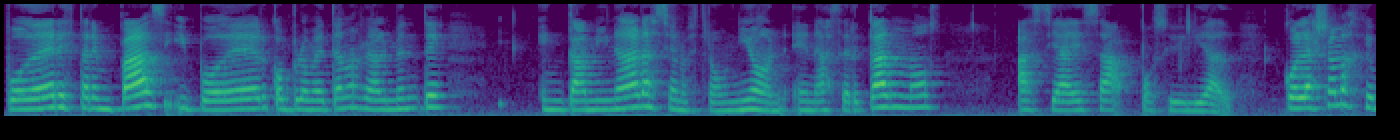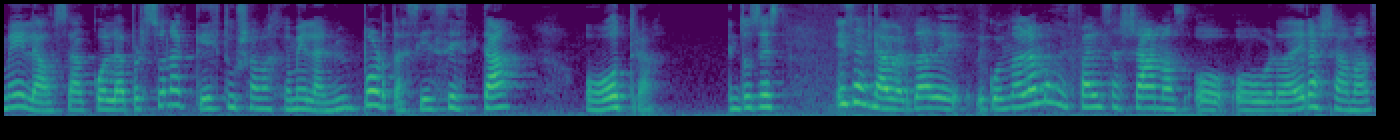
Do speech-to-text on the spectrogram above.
poder estar en paz y poder comprometernos realmente en caminar hacia nuestra unión, en acercarnos hacia esa posibilidad. Con la llama gemela, o sea, con la persona que es tu llama gemela, no importa si es esta o otra. Entonces, esa es la verdad de, cuando hablamos de falsas llamas o, o verdaderas llamas,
